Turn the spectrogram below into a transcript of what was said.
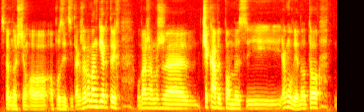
z pewnością o opozycji. Także Roman Giertych uważam, że ciekawy pomysł i jak mówię, no to y,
